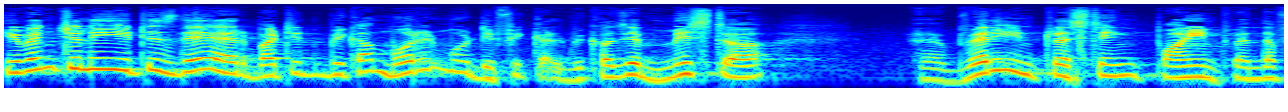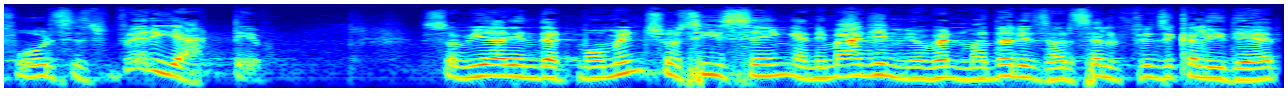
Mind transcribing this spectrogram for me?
eventually it is there, but it become more and more difficult because you missed a, a very interesting point when the force is very active. So we are in that moment. So she's saying, and imagine you when mother is herself physically there,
